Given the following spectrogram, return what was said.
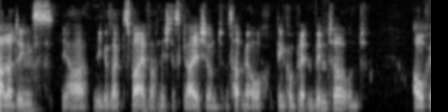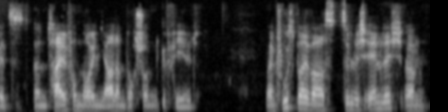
Allerdings, ja, wie gesagt, es war einfach nicht das Gleiche und es hat mir auch den kompletten Winter und auch jetzt ein Teil vom neuen Jahr dann doch schon gefehlt. Beim Fußball war es ziemlich ähnlich. Ähm,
